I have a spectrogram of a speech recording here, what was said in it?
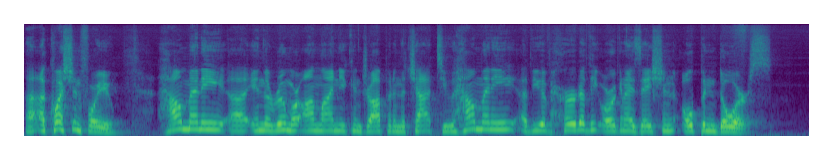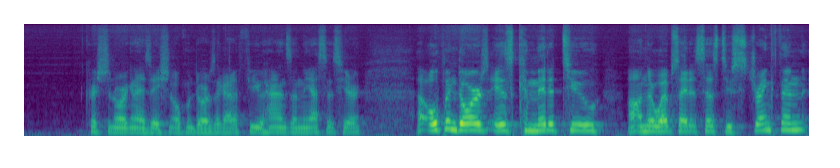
a question for you how many uh, in the room or online, you can drop it in the chat too, how many of you have heard of the organization Open Doors? Christian organization Open Doors. I got a few hands on the S's here. Uh, Open Doors is committed to, uh, on their website, it says to strengthen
